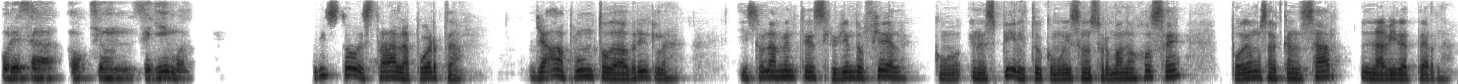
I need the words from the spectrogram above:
por esa opción seguimos. Cristo está a la puerta, ya a punto de abrirla, y solamente sirviendo fiel como en espíritu, como dice nuestro hermano José, podemos alcanzar la vida eterna.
